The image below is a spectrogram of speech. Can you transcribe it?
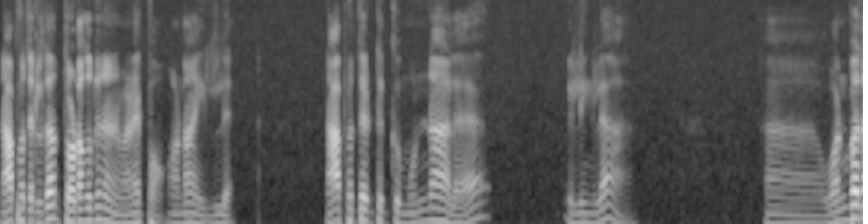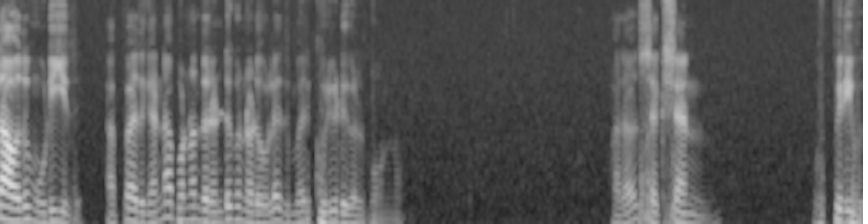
நாற்பத்தெட்டில் தான் தொடங்குதுன்னு நான் நினைப்போம். ஆனால் இல்லை. நாற்பத்தெட்டுக்கு முன்னால் இல்லைங்களா? ஒன்பதாவது முடியுது. அப்போ அதுக்கு என்ன பண்ணணும்? இந்த ரெண்டுக்கும் நடுவில் இது மாதிரி குறியீடுகள் போடணும். அதாவது செக்ஷன் பிரிவு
